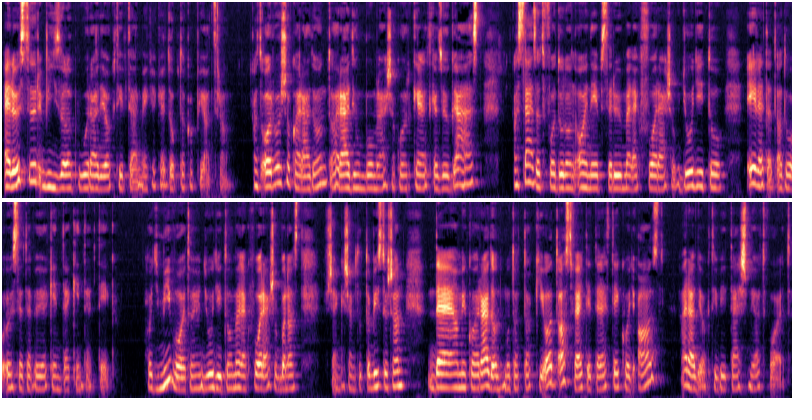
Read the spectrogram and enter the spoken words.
Először víz alapú radioaktív termékeket dobtak a piacra. Az orvosok a radont, a rádiumbomlásakor keletkező gázt a századfordulón oly népszerű meleg források gyógyító, életet adó összetevőjeként tekintették. Hogy mi volt olyan gyógyító meleg forrásokban, azt senki sem tudta biztosan, de amikor rádont mutattak ki ott, azt feltételezték, hogy az a radioaktivitás miatt volt.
